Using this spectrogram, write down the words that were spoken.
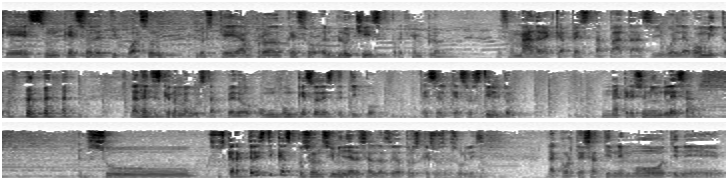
que es un queso de tipo azul. Los que han probado queso, el blue cheese, por ejemplo, esa madre que apesta patas y huele a vómito. La neta es que no me gusta, pero un, queso de este tipo es el queso Stilton, una creación inglesa. Su- sus características pues son similares a las de otros quesos azules. La corteza tiene moho, tiene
